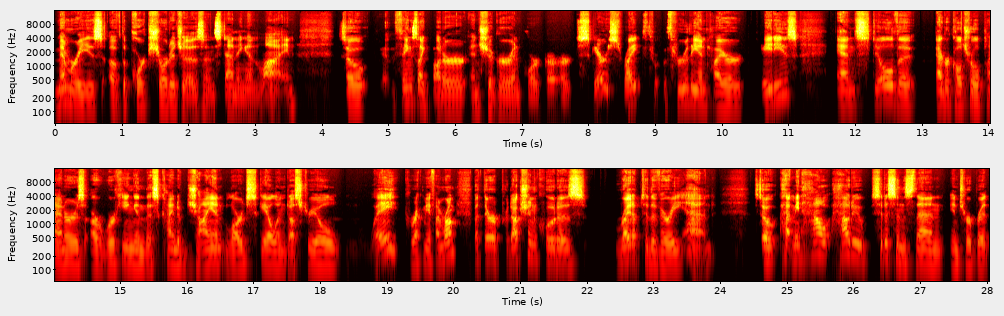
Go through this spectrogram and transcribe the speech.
memories of the pork shortages and standing in line so things like butter and sugar and pork are, are scarce right Th- through the entire 80s and still the agricultural planners are working in this kind of giant large scale industrial way correct me if i'm wrong but there are production quotas right up to the very end so, I mean, how how do citizens then interpret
